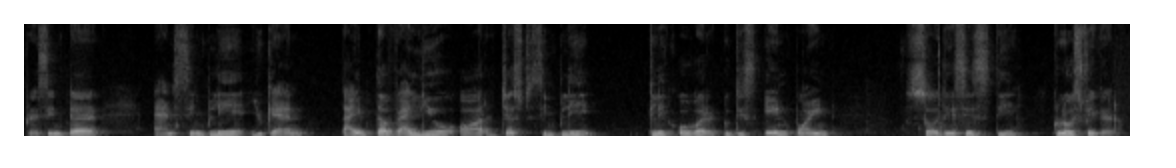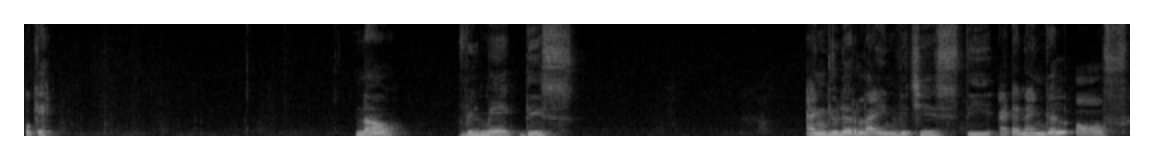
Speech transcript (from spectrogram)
Press enter. And simply you can type the value or just simply click over to this end point so this is the close figure okay? Now we'll make this angular line which is the at an angle of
